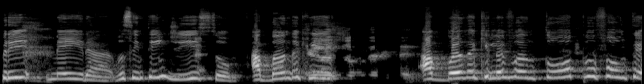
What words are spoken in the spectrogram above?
primeira. Você entende isso? A banda que. A banda que levantou pro Fonte...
